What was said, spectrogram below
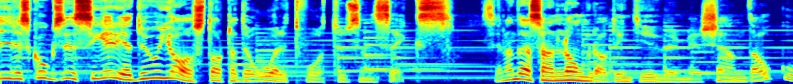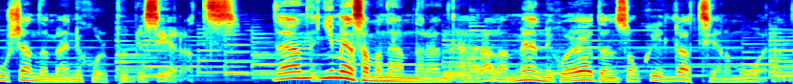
Ireskogs serie Du och jag startade år 2006. Sedan dess har en lång rad intervjuer med kända och okända människor publicerats. Den gemensamma nämnaren är alla människoöden som skildrats genom åren.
